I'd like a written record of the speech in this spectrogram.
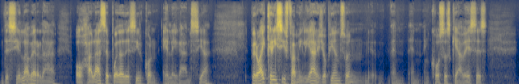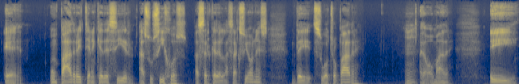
decir la verdad, ojalá se pueda decir con elegancia, pero hay crisis familiares. Yo pienso en, cosas que a veces eh, un padre tiene que decir a sus hijos acerca de las acciones de su otro padre mm. eh, o madre. Y,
